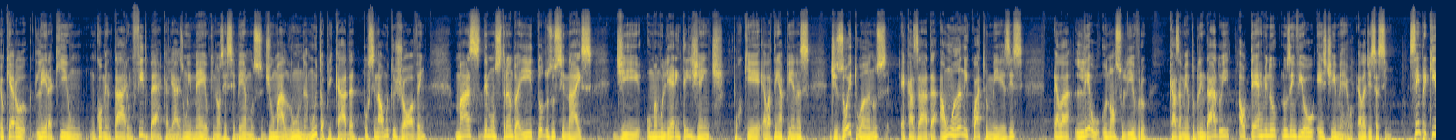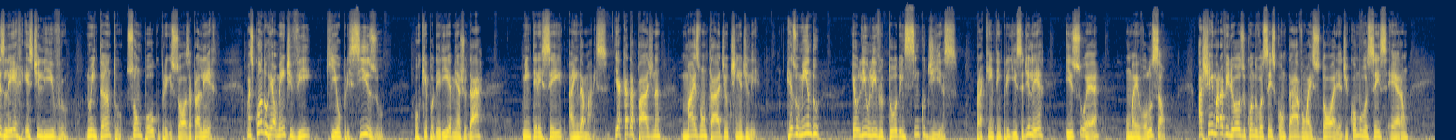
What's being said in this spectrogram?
Eu quero ler aqui um, um, comentário, um feedback, aliás, um e-mail que nós recebemos de uma aluna muito aplicada, por sinal muito jovem, mas demonstrando aí todos os sinais de uma mulher inteligente, porque ela tem apenas 18 anos, é casada há um ano e quatro meses, ela leu o nosso livro Casamento Blindado e, ao término, nos enviou este e-mail. Ela disse assim. Sempre quis ler este livro. No entanto, sou um pouco preguiçosa para ler. Mas quando realmente vi que eu preciso, porque poderia me ajudar, me interessei ainda mais. E a cada página, mais vontade eu tinha de ler. Resumindo, eu li o livro todo em cinco dias. Para quem tem preguiça de ler, isso é uma evolução. Achei maravilhoso quando vocês contavam a história de como vocês eram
